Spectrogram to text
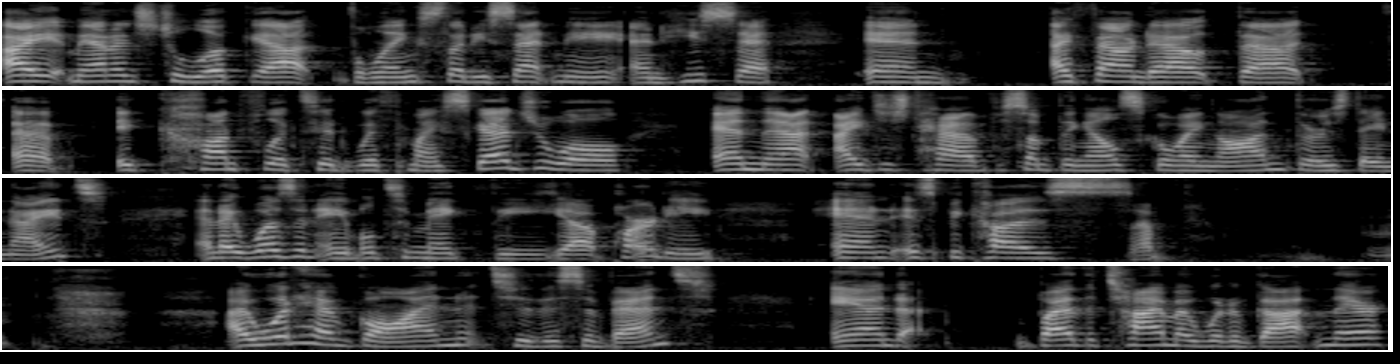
I managed to look at the links that he sent me, and he said, and I found out that uh, it conflicted with my schedule and that I just have something else going on Thursday nights. and I wasn't able to make the uh, party, and it's because um, I would have gone to this event, and by the time I would have gotten there,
